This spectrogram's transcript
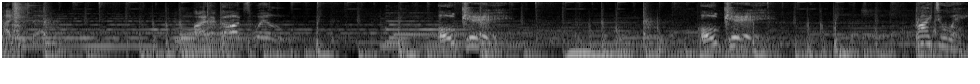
I do that. By the gods' will. Okay. Okay. Right away.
